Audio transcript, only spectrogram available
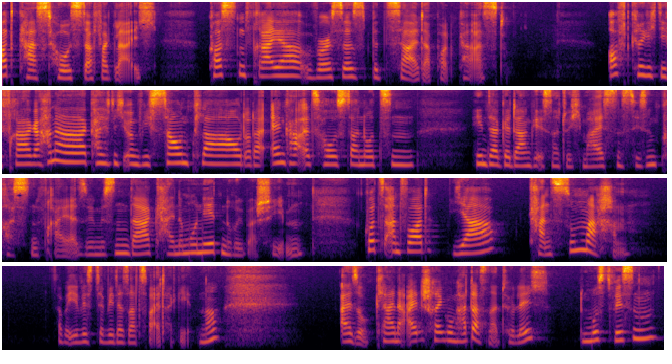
Podcast-Hoster-Vergleich. Kostenfreier versus bezahlter Podcast. Oft kriege ich die Frage, Hanna, kann ich nicht irgendwie SoundCloud oder Anchor als Hoster nutzen? Hintergedanke ist natürlich meistens, die sind kostenfrei, also wir müssen da keine Moneten rüberschieben. Kurzantwort, ja, kannst du machen. Aber ihr wisst ja, wie der Satz weitergeht, ne? Also, kleine Einschränkung hat das natürlich. Du musst wissen,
